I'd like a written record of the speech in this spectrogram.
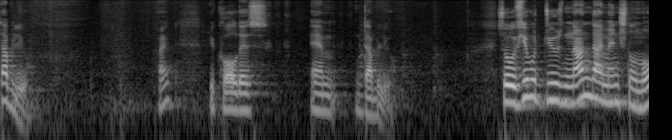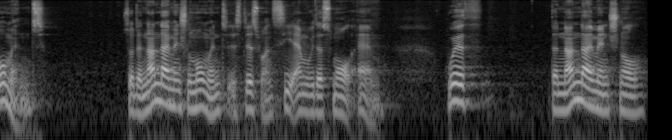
w. Right? We call this mw. So if you would use non-dimensional moment, so the non-dimensional moment is this one, cm with a small m, with the non-dimensional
